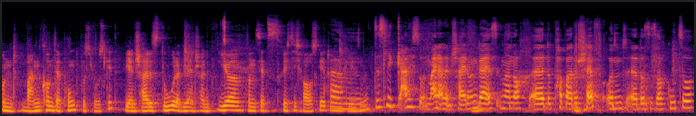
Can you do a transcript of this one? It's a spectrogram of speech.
Und wann kommt der Punkt, wo es losgeht? Wie entscheidest du oder wie entscheidet ihr, wann es jetzt richtig rausgeht und ähm, gelesen wird? Das liegt gar nicht so in meiner Entscheidung. Da ist immer noch äh, der Papa der. Chef und äh, das ist auch gut so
